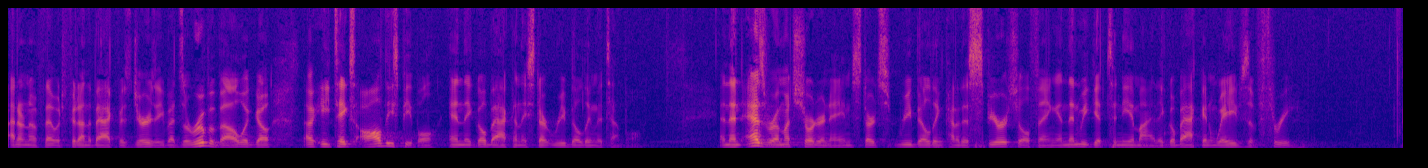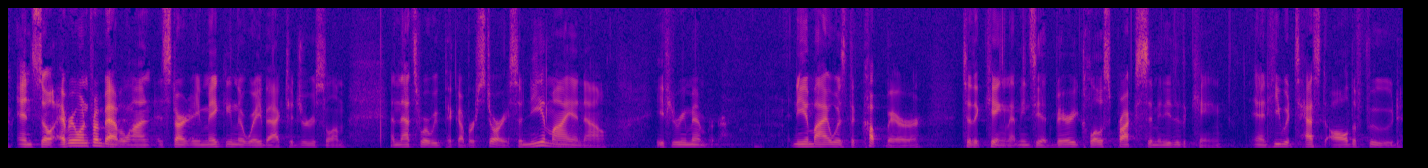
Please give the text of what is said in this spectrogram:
I don't know if that would fit on the back of his jersey, but Zerubbabel would go, uh, he takes all these people, and they go back and they start rebuilding the temple. And then Ezra, much shorter name, starts rebuilding kind of this spiritual thing. And then we get to Nehemiah. They go back in waves of three. And so everyone from Babylon is starting making their way back to Jerusalem. And that's where we pick up our story. So Nehemiah now, if you remember, Nehemiah was the cupbearer to the king. That means he had very close proximity to the king, and he would test all the food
